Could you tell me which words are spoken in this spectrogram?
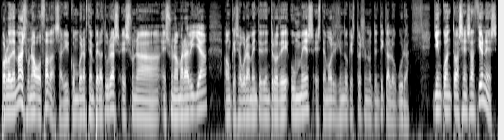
Por lo demás, una gozada. Salir con buenas temperaturas es una, es una maravilla, aunque seguramente dentro de un mes estemos diciendo que esto es una auténtica locura. Y en cuanto a sensaciones,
